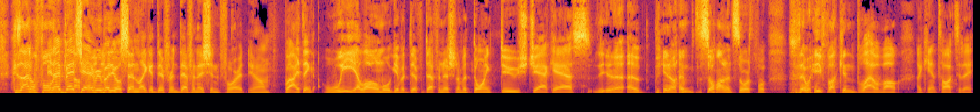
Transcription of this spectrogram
Because I don't fully. and I bet you everybody will send like a different definition for it. You know, But I think we alone will give a different definition of a doink, douche, jackass, you know, uh, you know, and so on and so forth. So that we fucking blab about. I can't talk today.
